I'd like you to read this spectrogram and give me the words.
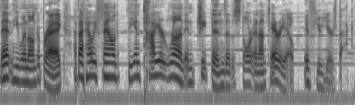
Then he went on to brag about how he found the entire run in cheap bins at a store in Ontario a few years back.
